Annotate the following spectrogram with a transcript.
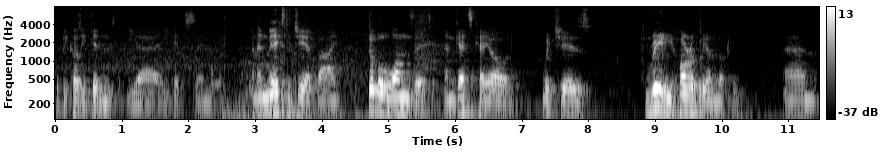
But because he didn't, yeah, he hits in, and then makes the GFI, double ones it, and gets KO'd, which is really horribly unlucky. Um,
